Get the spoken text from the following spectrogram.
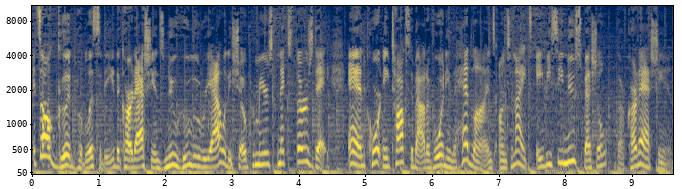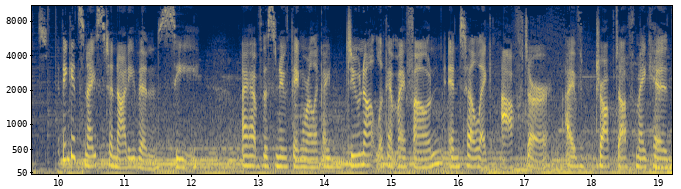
It's all good publicity. The Kardashians' new Hulu reality show premieres next Thursday, and Kourtney talks about avoiding the headlines on tonight's ABC News special, The Kardashians. I think it's nice to not even see I have this new thing where like I do not look at my phone until like after I've dropped off my kids.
